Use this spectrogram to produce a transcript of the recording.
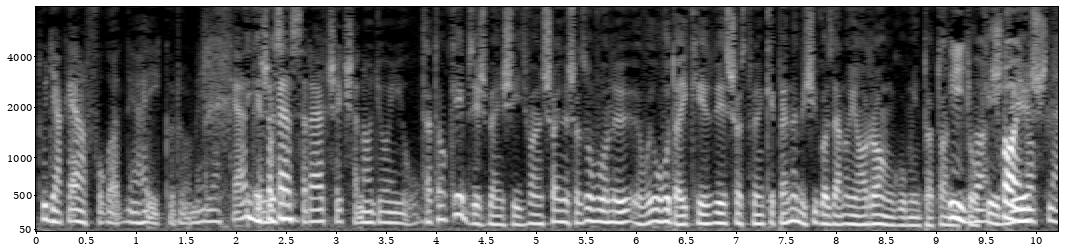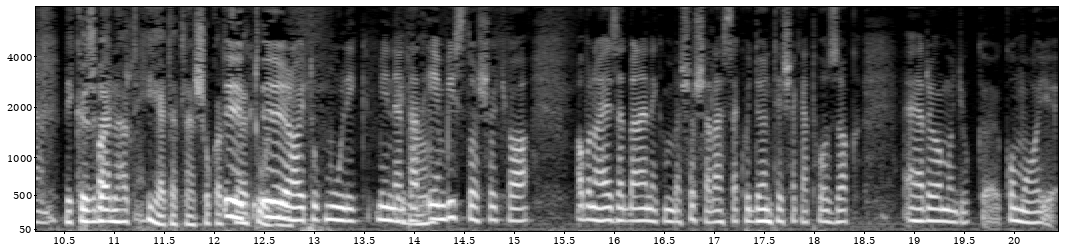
tudják elfogadni a helyi körülményeket, Igen, és a felszereltség se nagyon jó. Tehát a képzésben is így van. Sajnos az óvonő, vagy óvodai képzés az tulajdonképpen nem is igazán olyan rangú, mint a tanító így van, képzés. Sajnos nem. Miközben sajnos hát nem. hihetetlen sokat ők, kell tudni. Ő rajtuk múlik minden. Így Tehát én biztos, hogyha abban a helyzetben lennék, amiben sose leszek, hogy döntéseket hozzak erről, mondjuk komoly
